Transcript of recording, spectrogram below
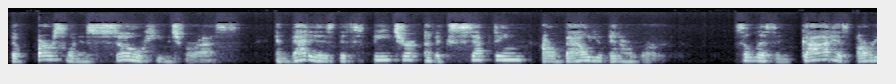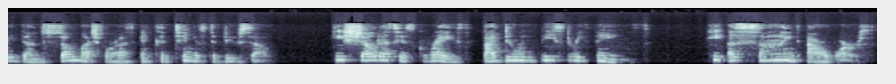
The first one is so huge for us, and that is this feature of accepting our value in our worth. So listen, God has already done so much for us and continues to do so. He showed us his grace by doing these three things. He assigned our worth.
